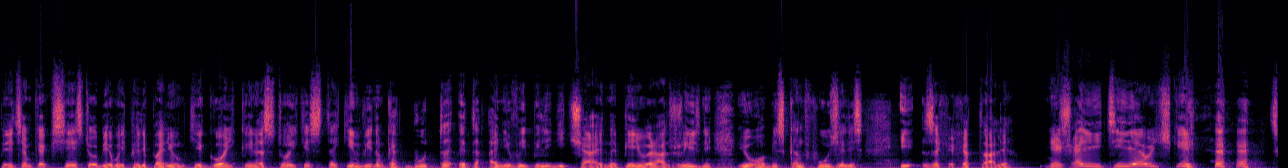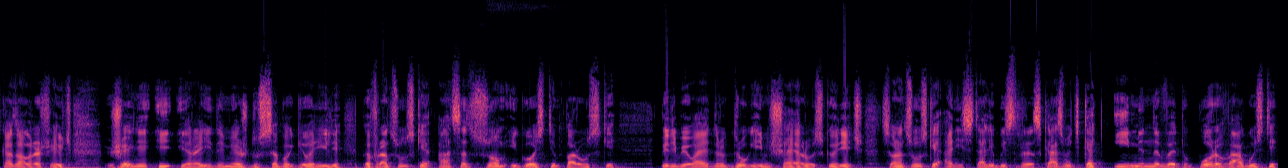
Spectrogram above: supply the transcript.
Перед тем, как сесть, обе выпили по рюмке горькой настойки с таким видом, как будто это они выпили нечаянно, первый раз в жизни, и обе сконфузились и захохотали. «Не шалите, девочки!» — сказал Рашевич. Женя и Ираида между собой говорили по-французски, а с отцом и гостем по-русски. Перебивая друг друга и мешая русскую речь с французской, они стали быстро рассказывать, как именно в эту пору, в августе,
